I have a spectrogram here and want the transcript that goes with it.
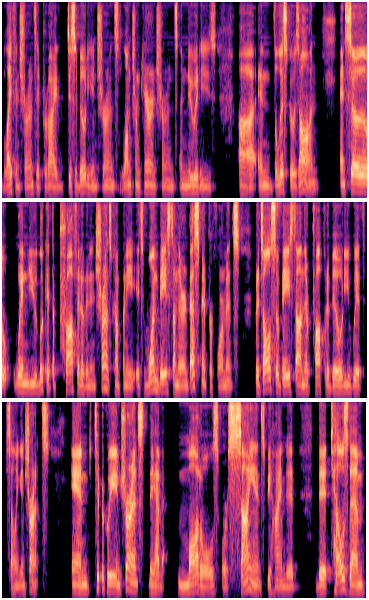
life insurance, they provide disability insurance, long-term care insurance, annuities, uh, and the list goes on. And so when you look at the profit of an insurance company, it's one based on their investment performance, but it's also based on their profitability with selling insurance. And typically insurance, they have models or science behind it that tells them,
